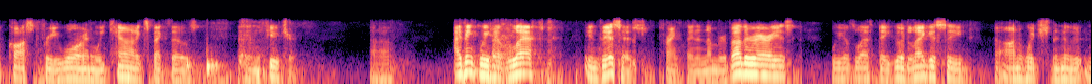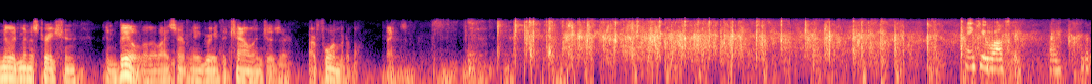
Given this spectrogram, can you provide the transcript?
a cost-free war, and we cannot expect those in the future. Uh, I think we have left in this, as frankly in a number of other areas, we have left a good legacy on which the new, new administration can build, although I certainly agree the challenges are, are formidable. Thanks. Thank you, Walter. Your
